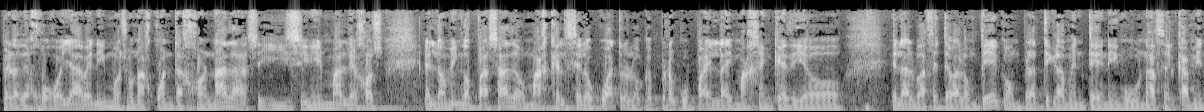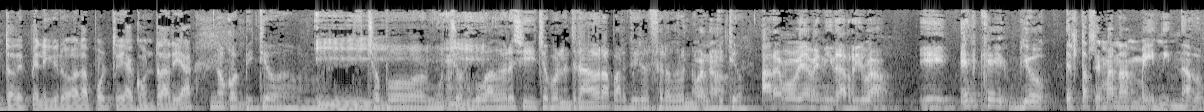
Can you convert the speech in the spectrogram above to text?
pero de juego ya venimos unas cuantas jornadas y sin ir más lejos el domingo pasado, más que el 0-4, lo que preocupa es la imagen que dio el Albacete Balompié con prácticamente ningún acercamiento de peligro a la portería contraria. No compitió, Y- dicho por muchos y- jugadores y dicho por el entrenador, a partir del 0-2 no bueno, compitió. ahora me voy a venir arriba. Y es que yo esta semana me he indignado.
